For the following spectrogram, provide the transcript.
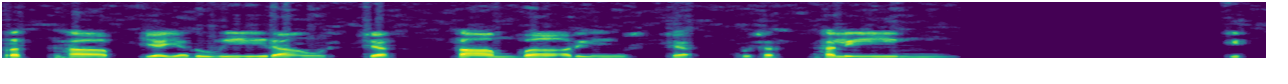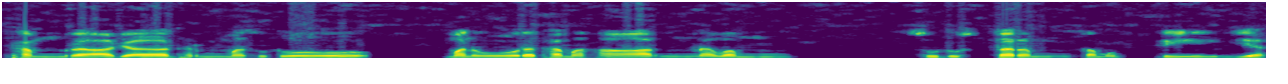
प्रस्थाप्य यदुवीरांश्च साम्बारींश्च कुशस्थलीम् इत्थम् राजा धर्मसुतो मनोरथमहार्णवम् सुदुस्तरम् समुत्तीर्य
